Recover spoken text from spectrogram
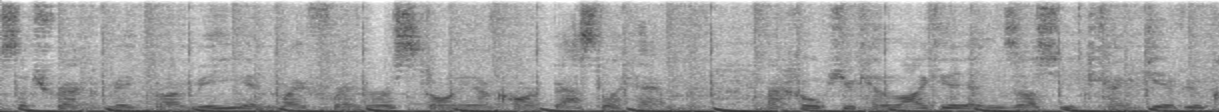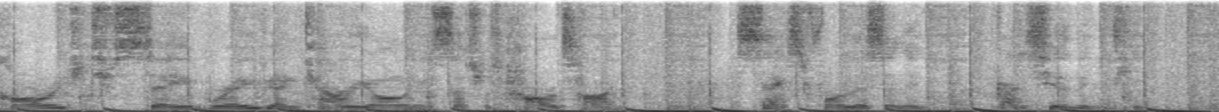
is a track made by me and my friend Restonia called Bethlehem. I hope you can like it and thus it can give you courage to stay brave and carry on in such a hard time. Thanks for listening. 感谢聆听。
